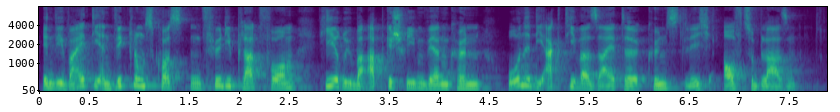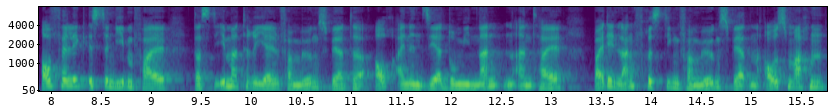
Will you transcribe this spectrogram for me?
inwieweit die Entwicklungskosten für die Plattform hierüber abgeschrieben werden können, ohne die aktiver Seite künstlich aufzublasen. Auffällig ist in jedem Fall, dass die immateriellen Vermögenswerte auch einen sehr dominanten Anteil bei den langfristigen Vermögenswerten ausmachen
